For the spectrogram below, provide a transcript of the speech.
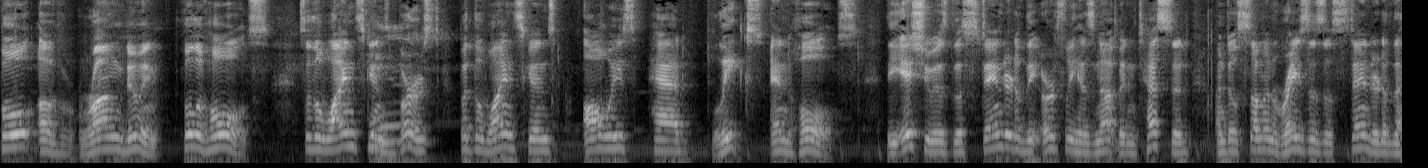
full of wrongdoing, full of holes. So the wineskins burst, but the wineskins always had leaks and holes. The issue is the standard of the earthly has not been tested until someone raises a standard of the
